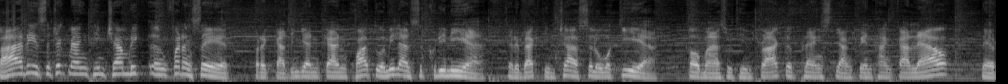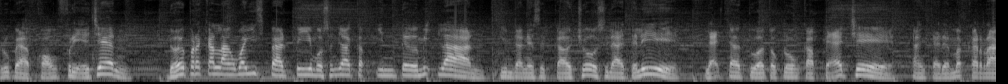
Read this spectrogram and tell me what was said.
ปารีสแซงต์แชร์แมงทีมแชมป์ลิกเอิงฝรั่งเศส ประกาศยืนยันการคว้าตัวมิลานสคริเนียเจเดแบ็กทีมชาติสโลวาเกียเข้ามาสู่ทีมปรากเดอะแพลงส์อย่างเป็นทางการแล้ว ในรูปแบบของฟรีเอเจนต์โดยประกันหลังวัย 28 ปีหมดสัญญากับอินเตอร์มิลาน ทีมดังในศึกเกาโชซิลาเตลี และเจ้าตัวตกลงกับแปเช่ ตั้งแต่เดือนมกรา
